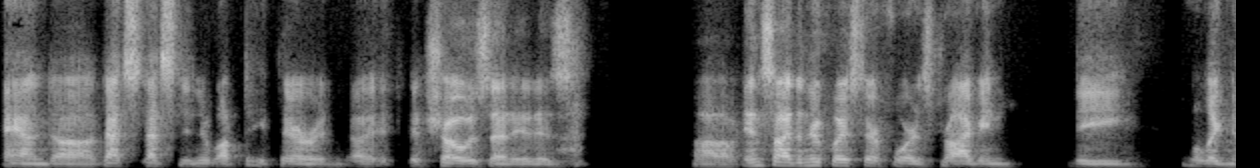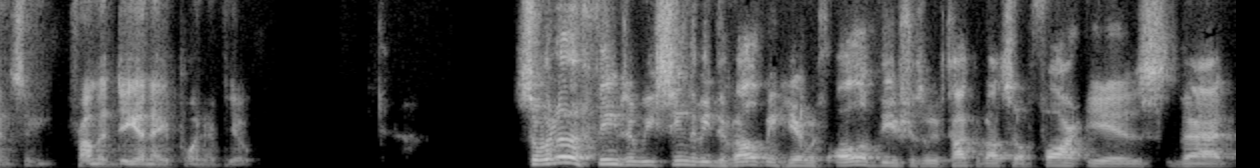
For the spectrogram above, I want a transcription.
And uh, that's, that's the new update there. And, uh, it, it, shows that it is uh, inside the nucleus, therefore, is driving the malignancy from a DNA point of view. So one of the themes that we seem to be developing here with all of the issues we've talked about so far is that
